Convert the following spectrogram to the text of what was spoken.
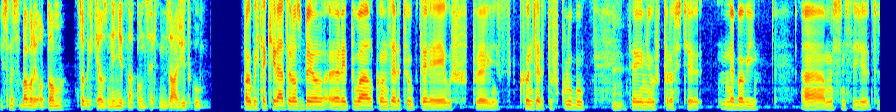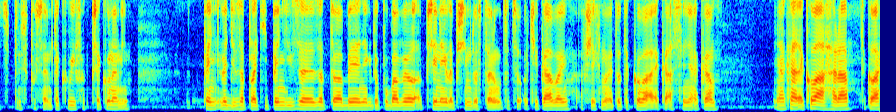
jsme se bavili o tom, co bych chtěl změnit na koncertním zážitku. Pak bych taky rád rozbil rituál koncertu, který je už v, koncertu v klubu, mm-hmm. který mě už prostě nebaví. A myslím si, že je to způsobem takový fakt překonaný. Peň, lidi zaplatí peníze za to, aby je někdo pobavil a při nejlepším dostanou to, co očekávají. A všechno je to taková jakási nějaká, nějaká taková hra, taková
